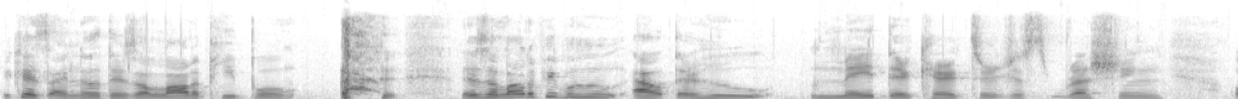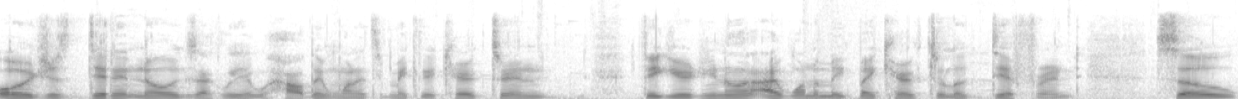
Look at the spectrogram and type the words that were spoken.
Because I know there's a lot of people there's a lot of people who out there who made their character just rushing or just didn't know exactly how they wanted to make their character and figured, you know what, I want to make my character look different. So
